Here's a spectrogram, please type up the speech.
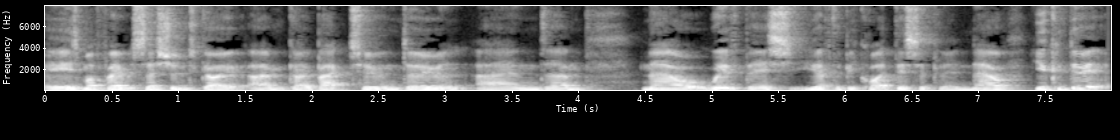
it is my favourite session to go um, go back to and do, and, and um, now with this you have to be quite disciplined. Now you can do it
